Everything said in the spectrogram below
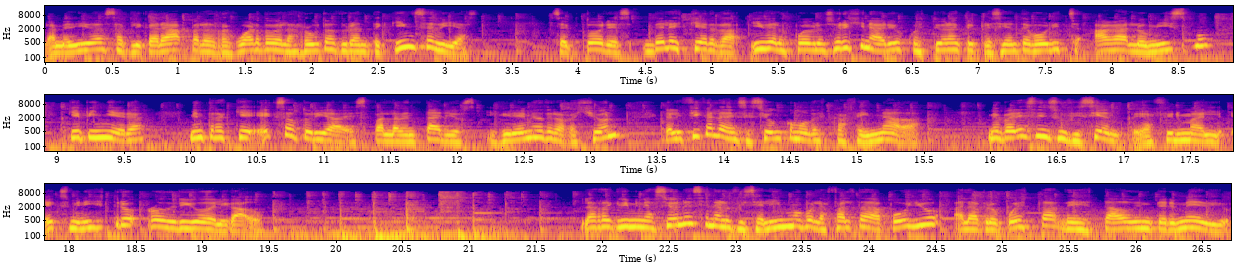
La medida se aplicará para el resguardo de las rutas durante 15 días. Sectores de la izquierda y de los pueblos originarios cuestionan que el presidente Boric haga lo mismo que Piñera, mientras que ex autoridades, parlamentarios y gremios de la región califican la decisión como descafeinada. Me parece insuficiente, afirma el exministro Rodrigo Delgado las recriminaciones en el oficialismo por la falta de apoyo a la propuesta de Estado intermedio.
